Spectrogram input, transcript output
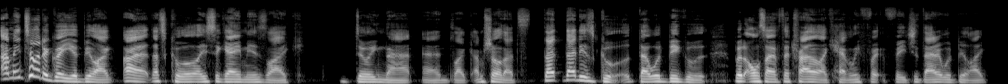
I mean, to a degree, you'd be like, all right, that's cool. At least the game is like doing that. And like, I'm sure that's, that, that is good. That would be good. But also if the trailer like heavily fe- featured that, it would be like,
